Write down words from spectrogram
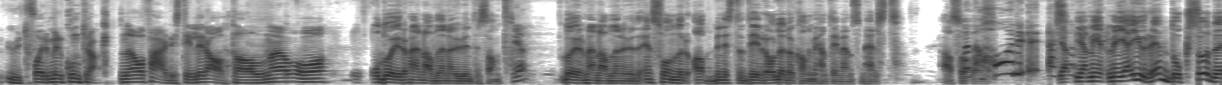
utformer kontraktene og ferdigstiller avtalene. og Og da er jo her navnene uinteressant. Ja. Da gjør de her navnene ut. En sånn administrativ rolle, da kan de hente inn hvem som helst. Altså, Men har jeg ja, jeg men, men jeg er jo redd også. Det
